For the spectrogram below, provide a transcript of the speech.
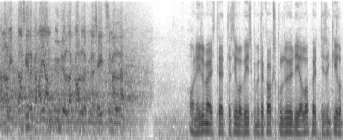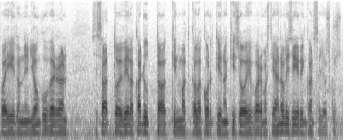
Hän alittaa Sirkan ajan yhdellä 27. On ilmeistä, että silloin 52, kun Lyydia lopetti sen kilpahiidon, niin jonkun verran se saattoi vielä kaduttaakin matkalla Kortiinan kisoihin. Varmasti hän oli Siirin kanssa joskus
